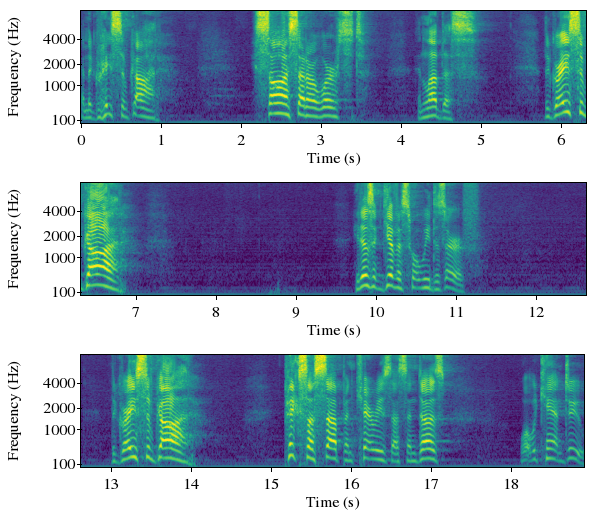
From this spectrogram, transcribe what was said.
And the grace of God. He saw us at our worst and loved us. The grace of God. He doesn't give us what we deserve. The grace of God picks us up and carries us and does what we can't do.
